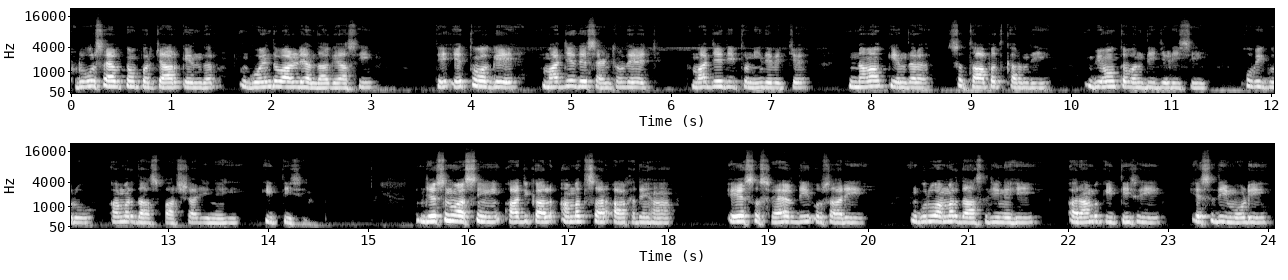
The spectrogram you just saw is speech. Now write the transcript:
ਖਡੂਰ ਸਾਹਿਬ ਤੋਂ ਪ੍ਰਚਾਰ ਕੇਂਦਰ ਗੋਇੰਦਵਾਲ ਲਿਆਂਦਾ ਗਿਆ ਸੀ ਤੇ ਇੱਥੋਂ ਅੱਗੇ ਮਾਝੇ ਦੇ ਸੈਂਟਰ ਦੇ ਵਿੱਚ ਮਾਝੇ ਦੀ ਧੁਨੀ ਦੇ ਵਿੱਚ ਨਵਾਂ ਕੇਂਦਰ ਸਥਾਪਿਤ ਕਰਨ ਦੀ ਵਿਉਂਤਬੰਦੀ ਜਿਹੜੀ ਸੀ, ਉਹ ਵੀ ਗੁਰੂ ਅਮਰਦਾਸ ਪਾਤਸ਼ਾਹ ਜੀ ਨੇ ਹੀ ਕੀਤੀ ਸੀ। ਜਿਸ ਨੂੰ ਅਸੀਂ ਅੱਜ ਕੱਲ ਅੰਮ੍ਰਿਤਸਰ ਆਖਦੇ ਹਾਂ, ਇਸ ਸ਼ਹਿਰ ਦੀ ਉਸਾਰੀ ਗੁਰੂ ਅਮਰਦਾਸ ਜੀ ਨੇ ਹੀ ਆਰੰਭ ਕੀਤੀ ਸੀ, ਇਸ ਦੀ ਮੋੜੀ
